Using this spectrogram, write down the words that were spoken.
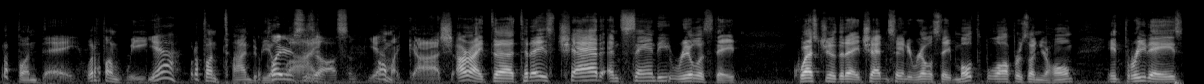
What a fun day. What a fun week. Yeah. What a fun time to be Players alive. Players is awesome. Yeah. Oh, my gosh. All right. Uh, today's Chad and Sandy Real Estate. Question of the day Chad and Sandy Real Estate. Multiple offers on your home in three days,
